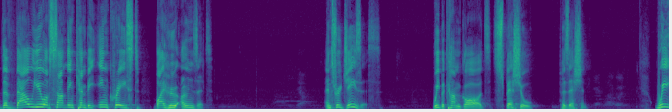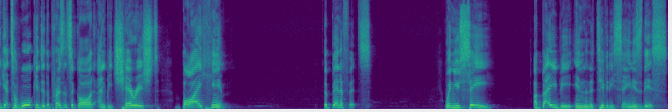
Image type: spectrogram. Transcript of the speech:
the value of something can be increased by who owns it. And through Jesus, we become God's special possession. We get to walk into the presence of God and be cherished by Him. The benefits. When you see a baby in the nativity scene is this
